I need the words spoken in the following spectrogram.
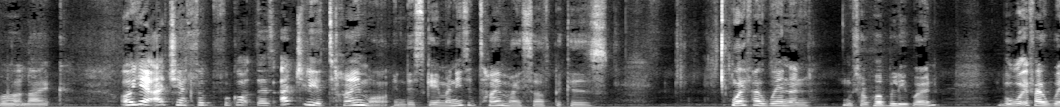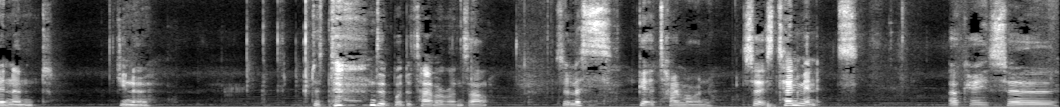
But like Oh yeah, actually I forgot there's actually a timer in this game. I need to time myself because what if I win and, which I probably won't, but what if I win and, you know, just but the timer runs out. So let's get a timer on. So it's 10 minutes. Okay, so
